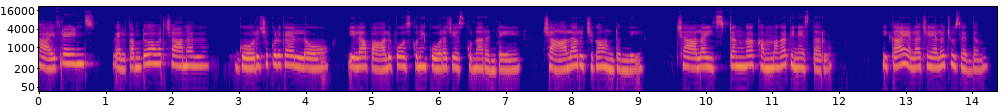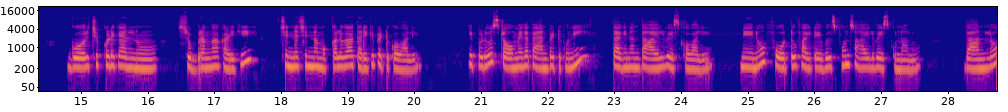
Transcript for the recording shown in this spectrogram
Hi friends welcome to our channel. గోరు చిక్కుడుకాయల్లో ఇలా పాలు పోసుకుని కూర చేసుకున్నారంటే చాలా రుచిగా ఉంటుంది. చాలా ఇష్టంగా కమ్మగా తినేస్తారు. ఇక ఎలా చేయాలో చూసేద్దాం. గోరు చిక్కుడుకాయలను శుభ్రంగా కడిగి చిన్న చిన్న ముక్కలుగా తరిగి పెట్టుకోవాలి. ఇప్పుడు స్టవ్ మీద ప్యాన్ పెట్టుకుని తగినంత ఆయిల్ వేసుకోవాలి. నేను four to five tablespoons oil వేసుకున్నాను. దానిలో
